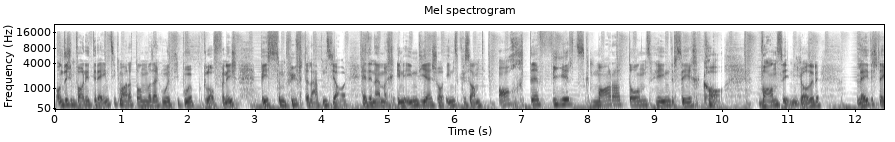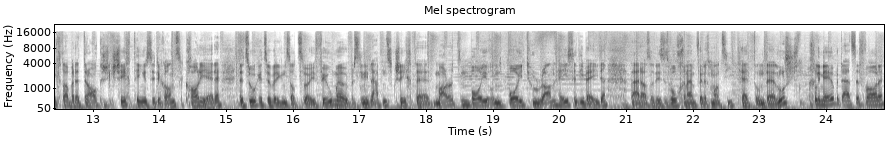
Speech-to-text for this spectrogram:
Und ist im Fall nicht der einzige Marathon, der der gute Bub gelaufen ist. Bis zum 5. Lebensjahr hat er nämlich in Indien schon insgesamt 48 Marathons hinter sich gehabt. Wahnsinnig, oder? Leider steckt aber eine tragische Geschichte hinter seiner ganzen Karriere. Dazu gibt es übrigens auch zwei Filme über seine Lebensgeschichte. Marathon Boy und Boy to Run heißen die beiden. Wer also dieses Wochenende vielleicht mal Zeit hat und äh, Lust, ein bisschen mehr über das zu erfahren,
